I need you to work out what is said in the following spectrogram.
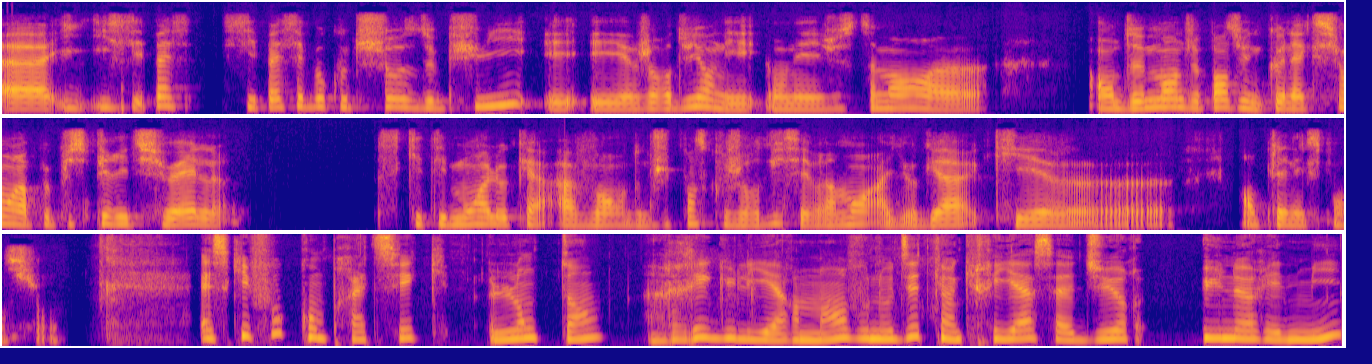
Euh, il, s'est passé beaucoup de choses depuis et, aujourd'hui on est, on est justement euh, en demande, je pense, d'une connexion un peu plus spirituelle ce qui était moins le cas avant. Donc je pense qu'aujourd'hui, c'est vraiment un yoga qui est en pleine expansion. Est-ce qu'il faut qu'on pratique longtemps, régulièrement? Vous nous dites qu'un kriya, ça dure une heure et demie.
